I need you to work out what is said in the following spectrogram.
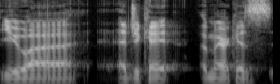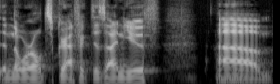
you uh, educate America's and the world's graphic design youth, um,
